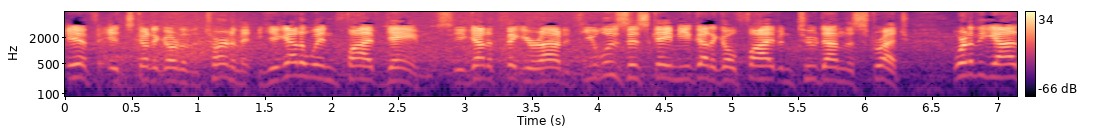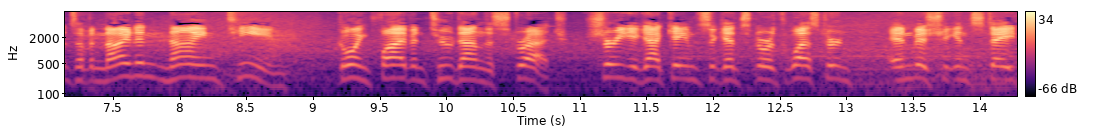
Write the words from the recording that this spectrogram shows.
if it's going to go to the tournament. You got to win five games. You got to figure out if you lose this game, you got to go five and two down the stretch. What are the odds of a nine and nine team going five and two down the stretch? Sure, you got games against Northwestern and Michigan State,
